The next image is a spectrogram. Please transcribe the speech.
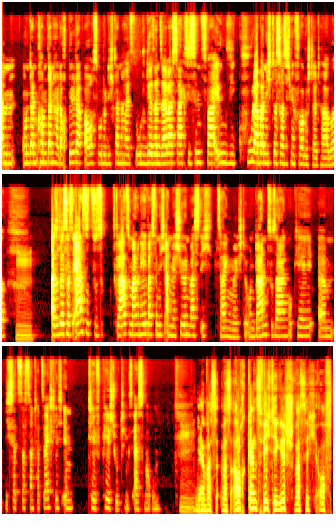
Ähm, und dann kommen dann halt auch Bilder raus, wo du dich dann halt, wo du dir dann selber sagst, sie sind zwar irgendwie cool, aber nicht das, was ich mir vorgestellt habe. Hm. Also das ist das Erste, zu, klar zu machen, hey, was finde ich an mir schön, was ich zeigen möchte. Und dann zu sagen, okay, ähm, ich setze das dann tatsächlich in TFP-Shootings erstmal um. Hm. Ja, was, was auch ganz wichtig ist, was ich oft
